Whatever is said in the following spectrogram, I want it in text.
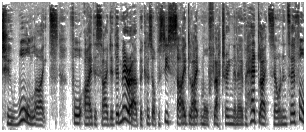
two wall lights for either side of the mirror because obviously side light more flattering than overhead light so on and so forth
